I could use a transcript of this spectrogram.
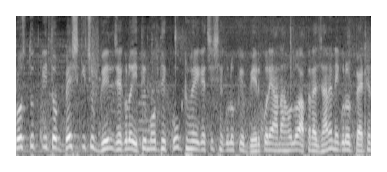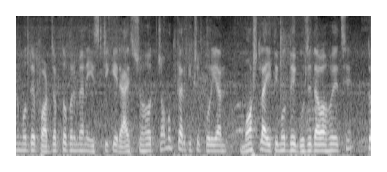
প্রস্তুতকৃত বেশ কিছু গ্রিল যেগুলো ইতিমধ্যে কুকড হয়ে গেছে সেগুলোকে বের করে আনা হলো। আপনারা জানেন এগুলোর প্যাটের মধ্যে পর্যাপ্ত পরিমাণে স্টিকি, রাইস সহ চমৎকার কিছু কোরিয়ান মশলা ইতিমধ্যে গুজে দেওয়া হয়েছে। তো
